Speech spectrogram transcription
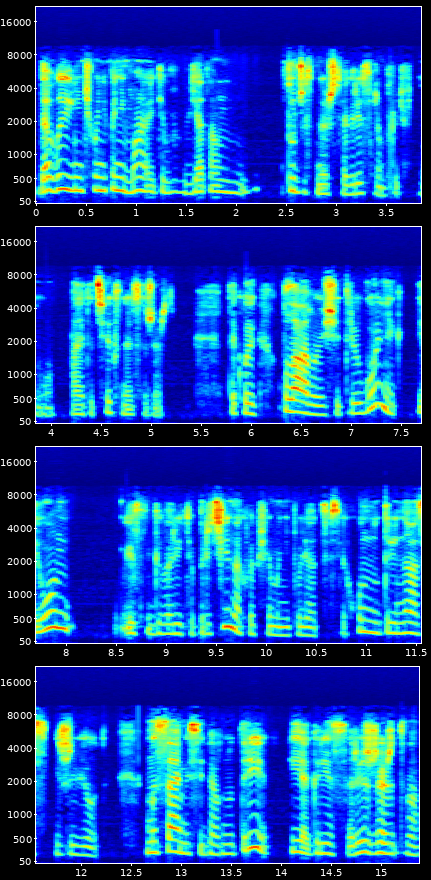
да вы ничего не понимаете, я там тут же становишься агрессором против него, а этот человек становится жертвой. Такой плавающий треугольник, и он, если говорить о причинах вообще манипуляции всех, он внутри нас и живет. Мы сами себя внутри и агрессор, и жертва,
